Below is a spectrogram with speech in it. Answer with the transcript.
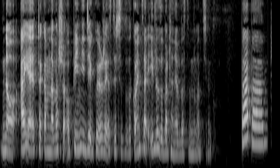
No, a ja czekam na Wasze opinie. Dziękuję, że jesteście tu do końca i do zobaczenia w następnym odcinku. Baba!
